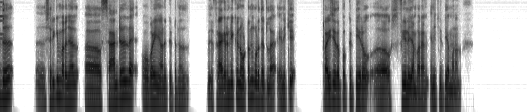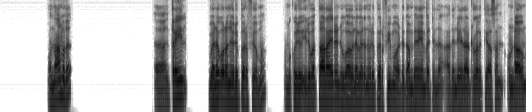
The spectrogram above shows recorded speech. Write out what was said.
ഇത് ശരിക്കും പറഞ്ഞാൽ സാൻഡലിന്റെ ഓപ്പണിംഗ് ആണ് കിട്ടുന്നത്. ഫ്രാഗ്രന്റിക്കൽ നോട്ടൊന്നും കൊടുത്തിട്ടില്ല. എനിക്ക് ട്രൈ ചെയ്തപ്പോൾ കിട്ടിയൊരു ഫീൽ ഞാൻ പറയാം. എനിക്ക് കിട്ടിയ മണം. ഒന്നാമത് ഇത്രയും വില കുറഞ്ഞ ഒരു പെർഫ്യൂം നമുക്കൊരു ഇരുപത്താറായിരം രൂപ വില വരുന്ന ഒരു പെർഫ്യൂമുമായിട്ട് കമ്പയർ ചെയ്യാൻ പറ്റില്ല. അതിന്റേതായിട്ടുള്ള വ്യത്യാസം ഉണ്ടാകും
